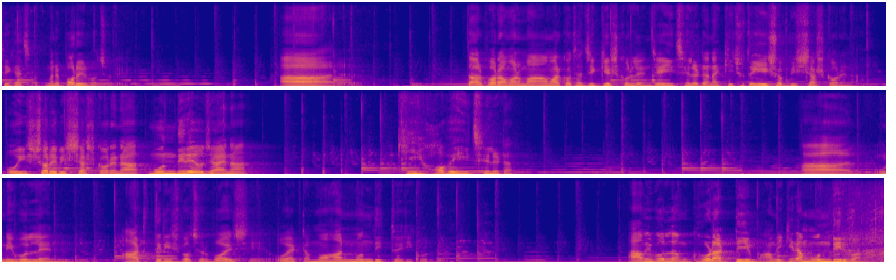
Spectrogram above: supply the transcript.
ঠিক আছে? মানে পরের বছরে। আর তারপর আমার মা আমার কথা জিজ্ঞেস করলেন যে, এই ছেলেটা না কিছুতেই এইসব বিশ্বাস করে না। ও ঈশ্বরে বিশ্বাস করে না, মন্দিরেও যায় না। কি হবে এই ছেলেটা? আর উনি বললেন, আটত্রিশ বছর বয়সে ও একটা মহান মন্দির তৈরি করবে। আমি বললাম ঘোড়ার ডিম, আমি কিনা মন্দির বানাবো।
